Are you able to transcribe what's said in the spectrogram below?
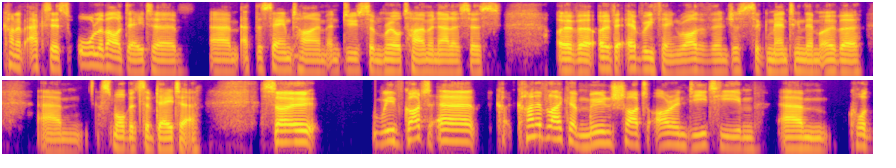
kind of access all of our data um, at the same time and do some real time analysis over over everything rather than just segmenting them over um, small bits of data. So we've got a kind of like a moonshot R and D team um, called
